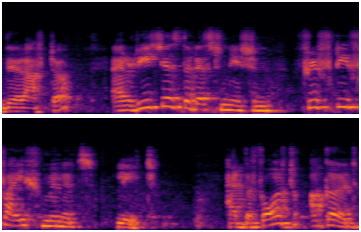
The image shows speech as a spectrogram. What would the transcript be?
thereafter and reaches the destination 55 minutes late. Had the fault occurred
